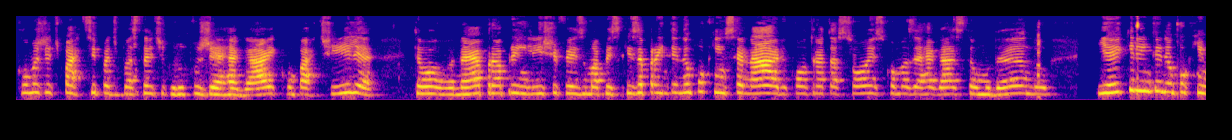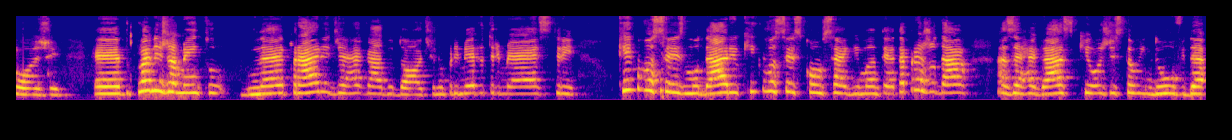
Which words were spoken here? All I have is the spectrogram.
como a gente participa de bastante grupos de RH e compartilha, então, né, a própria Enlist fez uma pesquisa para entender um pouquinho o cenário, contratações, como as RHs estão mudando. E aí, queria entender um pouquinho hoje é, do planejamento né, para a área de RH do DOT no primeiro trimestre. O que, que vocês mudaram e o que, que vocês conseguem manter, até para ajudar as RHs que hoje estão em dúvida.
